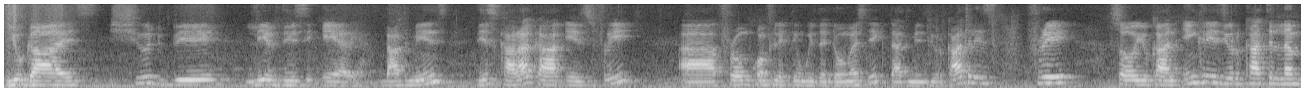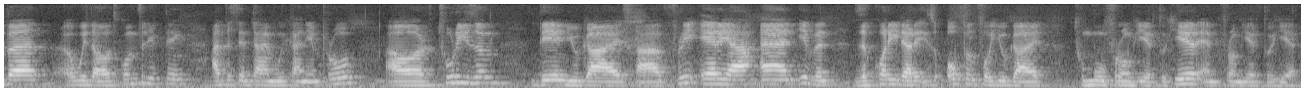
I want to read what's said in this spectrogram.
you guys should be leave this area. That means this Karaka is free uh, from conflicting with the domestic. That means your cattle is free, so you can increase your cattle number uh, without conflicting. At the same time, we can improve our tourism. Then you guys have free area, and even the corridor is open for you guys to move from here to here and from here to here.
